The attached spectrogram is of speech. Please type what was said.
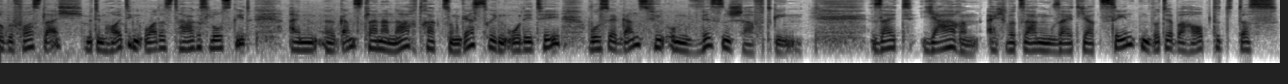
So, bevor es gleich mit dem heutigen Ohr des Tages losgeht, ein äh, ganz kleiner Nachtrag zum gestrigen ODT, wo es ja ganz viel um Wissenschaft ging. Seit Jahren, ich würde sagen seit Jahrzehnten wird ja behauptet, dass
